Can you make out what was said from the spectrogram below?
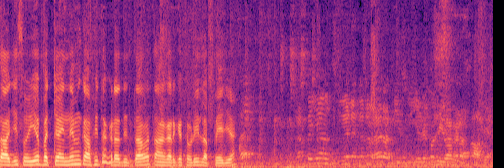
ਤਾਜੀ ਸੂਈ ਆ ਬੱਚਾ ਇਹਨੇ ਵੀ ਕਾਫੀ ਤਕੜਾ ਦਿੱਤਾ ਵਾ ਤਾਂ ਕਰਕੇ ਥੋੜੀ ਲੱਪੇ ਜਿਆ ਪਈਆਂ ਸਵੇਰੇ ਕਹਿੰਦਾ ਹੈ ਰਾਤੀ ਸੂਈ ਹੈ, ਵੇਖੋ ਲੀਵਾ ਕਿਹੜਾ ਸਾਫ਼ ਹੈ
